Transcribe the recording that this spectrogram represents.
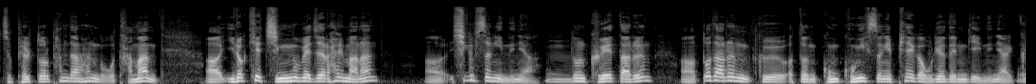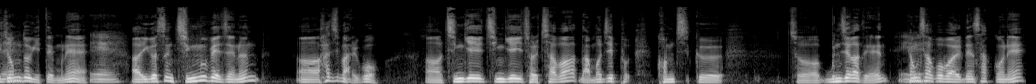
저 별도로 판단하는 거고 다만 어 이렇게 직무 배제를 할 만한 어 시급성이 있느냐 음. 또는 그에 따른 어, 또 다른 그 어떤 공, 공익성의 피해가 우려되는 게 있느냐 그 네. 정도이기 때문에 네. 아, 이것은 직무 배제는 어, 하지 말고 어, 징계 징계의 절차와 나머지 검치 그 저 문제가 된 예. 형사 고발된 사건의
